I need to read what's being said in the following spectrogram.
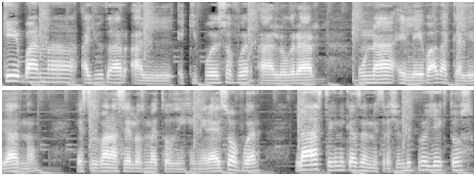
que van a ayudar al equipo de software a lograr una elevada calidad, ¿no? Estos van a ser los métodos de ingeniería de software, las técnicas de administración de proyectos,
